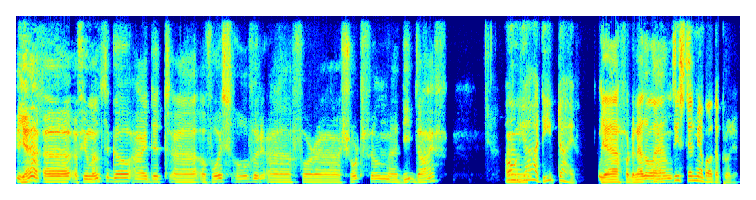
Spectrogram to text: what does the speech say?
Yeah, uh, a few months ago, I did uh, a voiceover uh, for a short film, uh, Deep Dive. oh And yeah deep dive yeah, for the Netherlands. please tell me about the project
